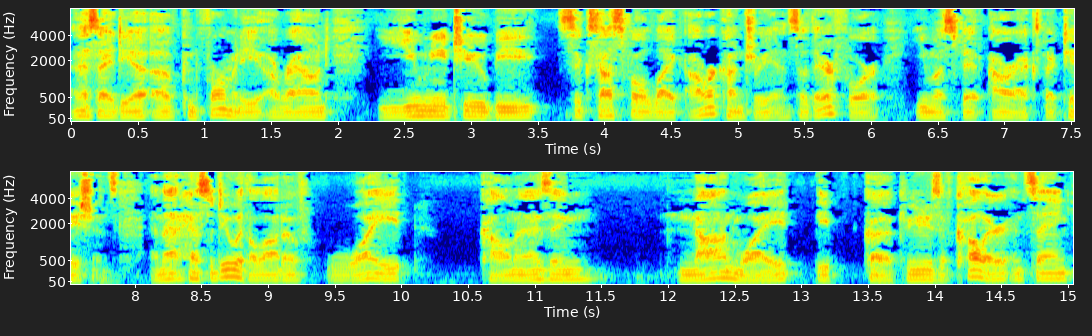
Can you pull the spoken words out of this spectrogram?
And this idea of conformity around you need to be successful like our country, and so therefore you must fit our expectations. And that has to do with a lot of white colonizing non-white uh, communities of color and saying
